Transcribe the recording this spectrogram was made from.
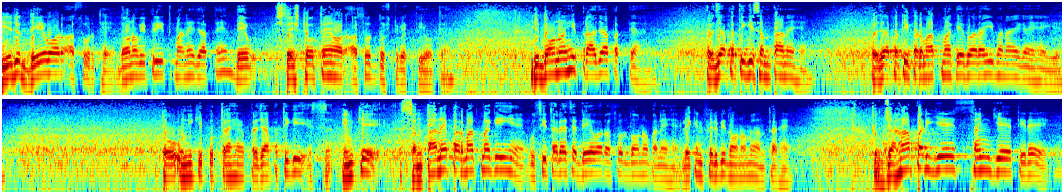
ये जो देव और असुर थे, दोनों विपरीत माने जाते हैं, देव श्रेष्ठ होते हैं और असुर दुष्ट व्यक्ति होते हैं। ये दोनों ही प्राजापत्या है। प्रजापति की संतानें हैं। प्रजापति परमात्मा के द्वारा ही बनाए गए हैं ये। तो उन्हीं की पुत्र हैं। प्रजापति की इनके संतानें परमात्मा की ही हैं। उसी तरह से देव और असुर दोनों बने हैं, लेकिन फिर भी दोनों में अंतर है। तो जहाँ पर ये संज्ञ तिरे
